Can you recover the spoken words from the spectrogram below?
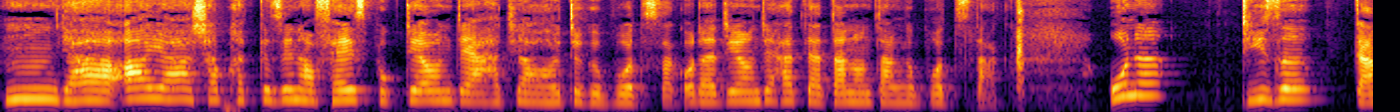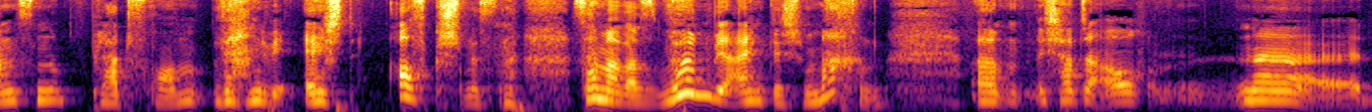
hm, ja, ah ja, ich habe gerade gesehen auf Facebook, der und der hat ja heute Geburtstag oder der und der hat ja dann und dann Geburtstag. Ohne diese ganzen Plattformen wären wir echt aufgeschmissen. Sag mal, was würden wir eigentlich machen? Ähm, ich hatte auch eine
